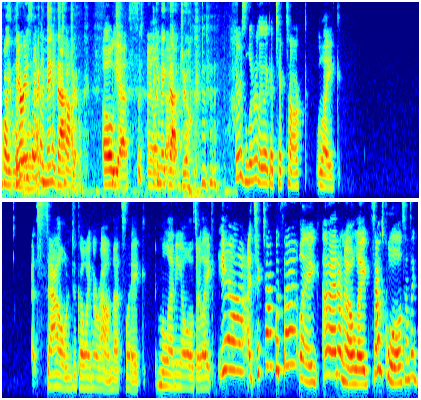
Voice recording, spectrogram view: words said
Quite literally, there is like I can make that joke. oh yes, I, I like can make that, joke. There's literally like a TikTok like sound going around that's like millennials are like, yeah, a TikTok, what's that? Like, I don't know, like sounds cool, it sounds like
